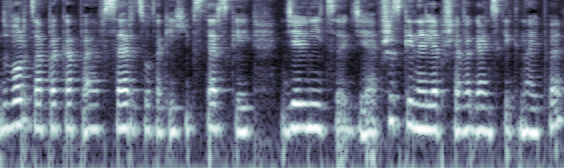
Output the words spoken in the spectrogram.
dworca PKP w sercu takiej hipsterskiej dzielnicy, gdzie wszystkie najlepsze wegańskie knajpy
